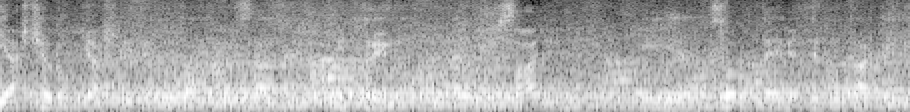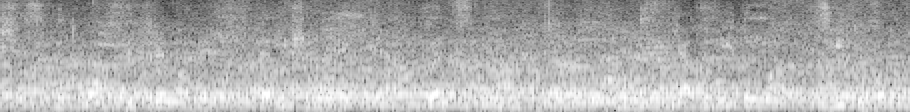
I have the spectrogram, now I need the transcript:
Я щиро вдячний депутатам за підтримку 49 депутатів і 6 свідків підтримали те рішення, яке винесено е, взяття до відома звіту голови.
